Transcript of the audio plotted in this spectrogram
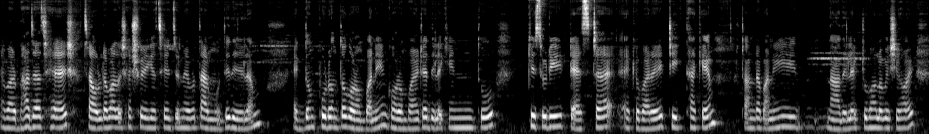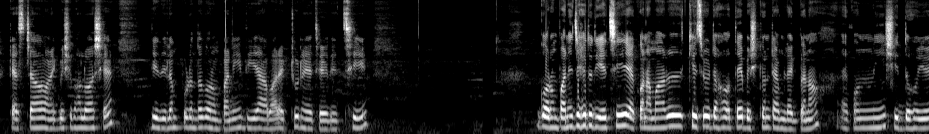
এবার ভাজা শেষ, চাউলটা ভাজা শেষ হয়ে গেছে, এর জন্য এবার তার মধ্যে দিয়ে দিলাম একদম ফুটন্ত গরম পানি। গরম পানিটা দিলে কিন্তু খিচুড়ির টেস্টটা একেবারে ঠিক থাকে। ঠান্ডা পানি না দিলে একটু ভালো বেশি হয় টেস্টটা অনেক বেশি ভালো আসে। দিয়ে দিলাম ফুটন্ত গরম পানি, দিয়ে আবার একটু নেড়ে ছেড়ে দিচ্ছি। গরম পানি যেহেতু দিয়েছি, এখন আমার খিচুড়িটা হতে বেশিক্ষণ টাইম লাগবে না। এখনই সিদ্ধ হয়ে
